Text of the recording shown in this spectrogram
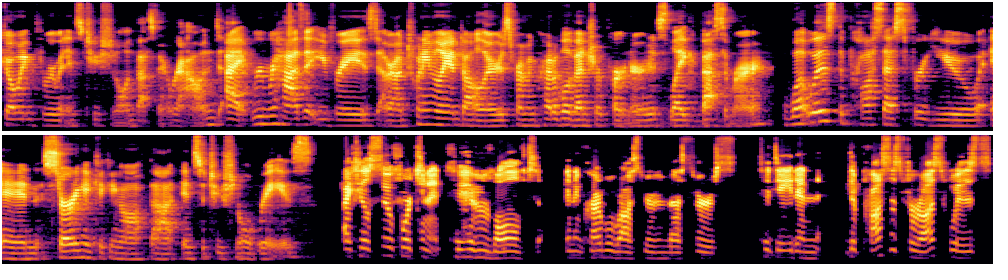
going through an institutional investment round. I, rumor has it you've raised around $20 million from incredible venture partners like Bessemer. What was the process for you in starting and kicking off that institutional raise? I feel so fortunate to have involved an incredible roster of investors to date. And the process for us was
